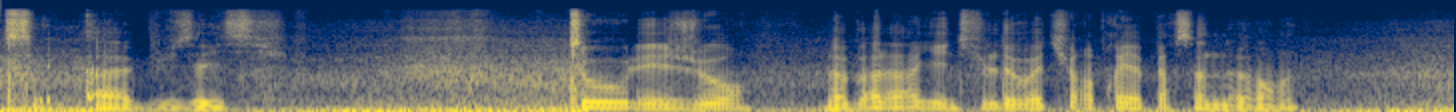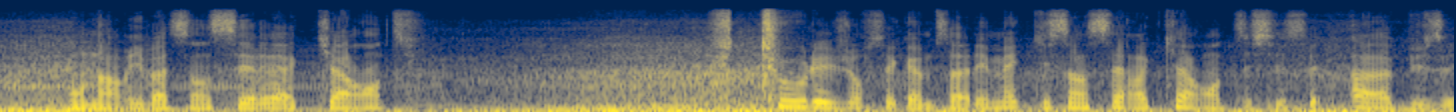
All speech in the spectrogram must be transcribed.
C'est abusé ici. Tous les jours. Là-bas, là, il y a une file de voitures, après il n'y a personne devant. Hein. On arrive à s'insérer à 40. Tous les jours c'est comme ça. Les mecs qui s'insèrent à 40 ici, c'est abusé.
